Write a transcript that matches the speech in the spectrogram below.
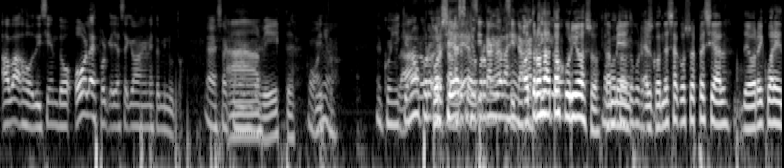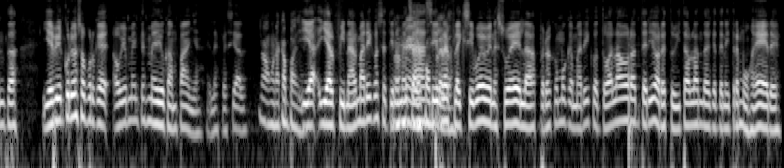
abajo diciendo hola es porque ya sé que van en este minuto. Ah, Exactamente. viste. Coño. ¿viste? El coñique Claro. no, pero Por cierto, si promedio están- a la si Otros datos curiosos también. dato curioso. El Conde sacó su especial de hora y 40. Y es bien curioso porque obviamente es medio campaña el especial. No, es una campaña. Y, a- y al final, Marico, se tiene No un mensaje así completo. reflexivo de Venezuela. Pero es como que, Marico, toda la hora anterior estuviste hablando de que tenéis tres mujeres.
